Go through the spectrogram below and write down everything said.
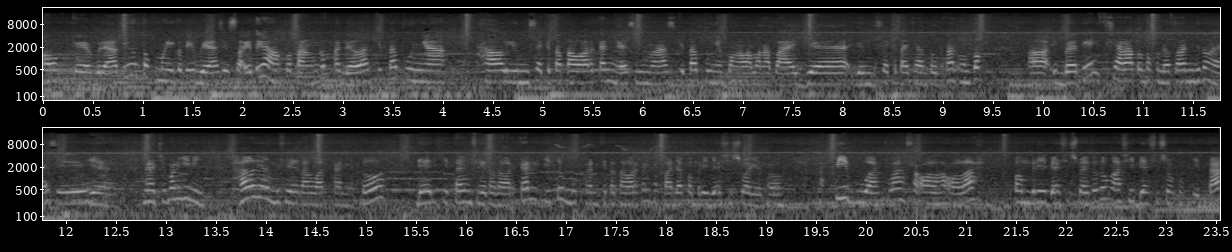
Oke, berarti untuk mengikuti beasiswa itu yang aku tangkap adalah kita punya hal yang bisa kita tawarkan nggak sih Mas? Kita punya pengalaman apa aja yang bisa kita cantumkan untuk uh, ibaratnya syarat untuk pendaftaran gitu nggak sih? Iya. Nah, cuman gini, hal yang bisa ditawarkan itu dari kita yang bisa kita tawarkan itu bukan kita tawarkan kepada pemberi beasiswa gitu. Tapi buatlah seolah-olah pemberi beasiswa itu tuh ngasih beasiswa ke kita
